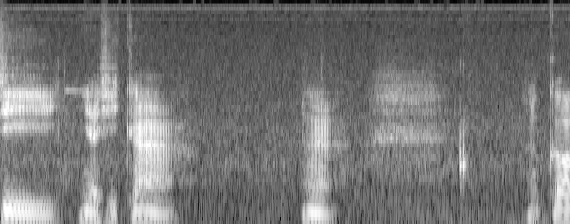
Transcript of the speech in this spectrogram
G ยาชิก้า อ่า แล้วก็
